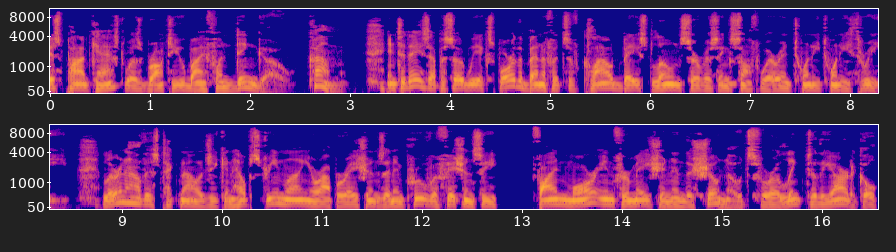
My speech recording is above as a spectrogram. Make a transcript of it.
This podcast was brought to you by Fundingo. Come. In today's episode, we explore the benefits of cloud based loan servicing software in 2023. Learn how this technology can help streamline your operations and improve efficiency. Find more information in the show notes for a link to the article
